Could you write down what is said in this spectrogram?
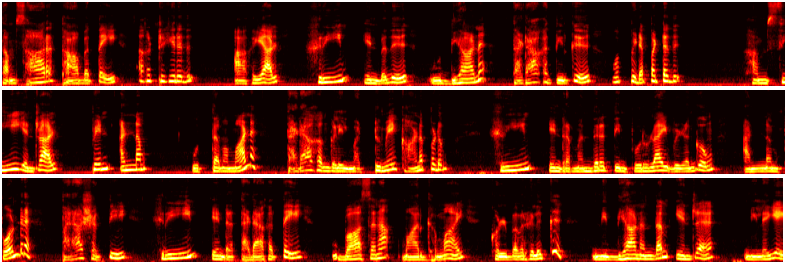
சம்சார தாபத்தை அகற்றுகிறது. ஆகையால் ஹ்ரீம் என்பது உத்தியான தடாகத்திற்கு ஒப்பிடப்பட்டது. ஹம்சி என்றால் பெண் அன்னம். உத்தமமான தடாகங்களில் மட்டுமே காணப்படும். ஹ்ரீம் என்ற மந்திரத்தின் பொருளாய் விளங்கும் அன்னம் போன்ற பராசக்தி ஹ்ரீம் என்ற தடாகத்தை உபாசனா மார்க்கமாய் கொள்பவர்களுக்கு நித்யானந்தம் என்ற நிலையை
